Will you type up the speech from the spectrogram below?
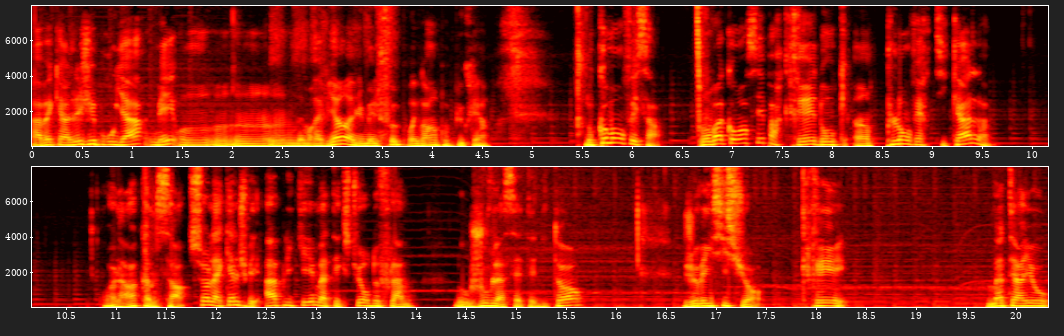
avec un léger brouillard, mais on, aimerait bien allumer le feu pour y voir un peu plus clair. Donc comment on fait ça? On va commencer par créer donc un plan vertical, voilà, comme ça, sur laquelle je vais appliquer ma texture de flamme. Donc j'ouvre l'asset editor, je vais ici sur créer matériau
